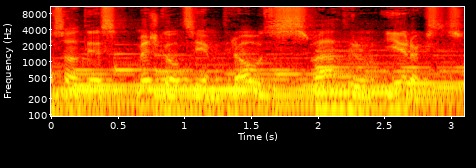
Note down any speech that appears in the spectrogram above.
klausāties Meškāļu draugas svētkrājuma ierakstus.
